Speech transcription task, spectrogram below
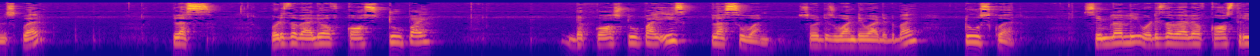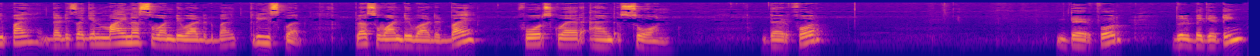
1 square plus what is the value of cos 2 pi? The cos 2 pi is plus 1 so it is 1 divided by 2 square. Similarly what is the value of cos 3 pi? That is again minus 1 divided by 3 square plus 1 divided by 4 square and so on. Therefore therefore we'll be getting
